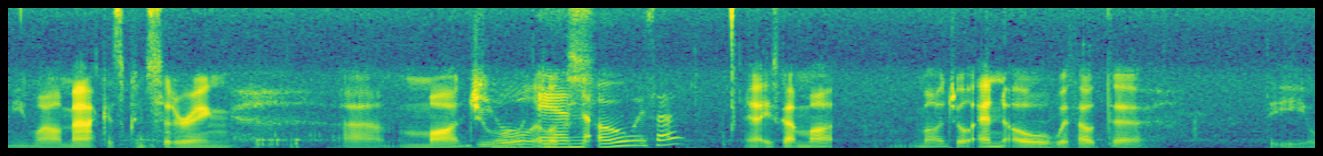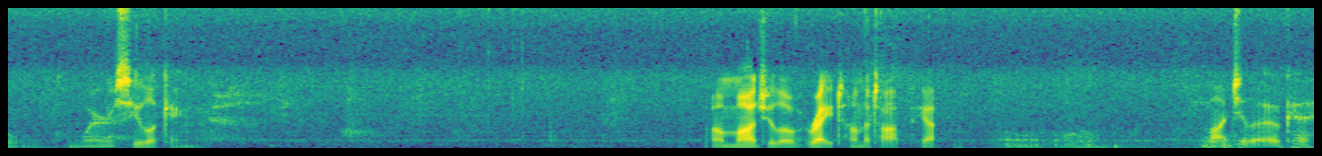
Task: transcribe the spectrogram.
Meanwhile, Mack is considering uh, module. N O, is that? Yeah, he's got mo- module NO without the the E. Where is he looking? Oh, modulo, right on the top. Yeah. Modulo, okay.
